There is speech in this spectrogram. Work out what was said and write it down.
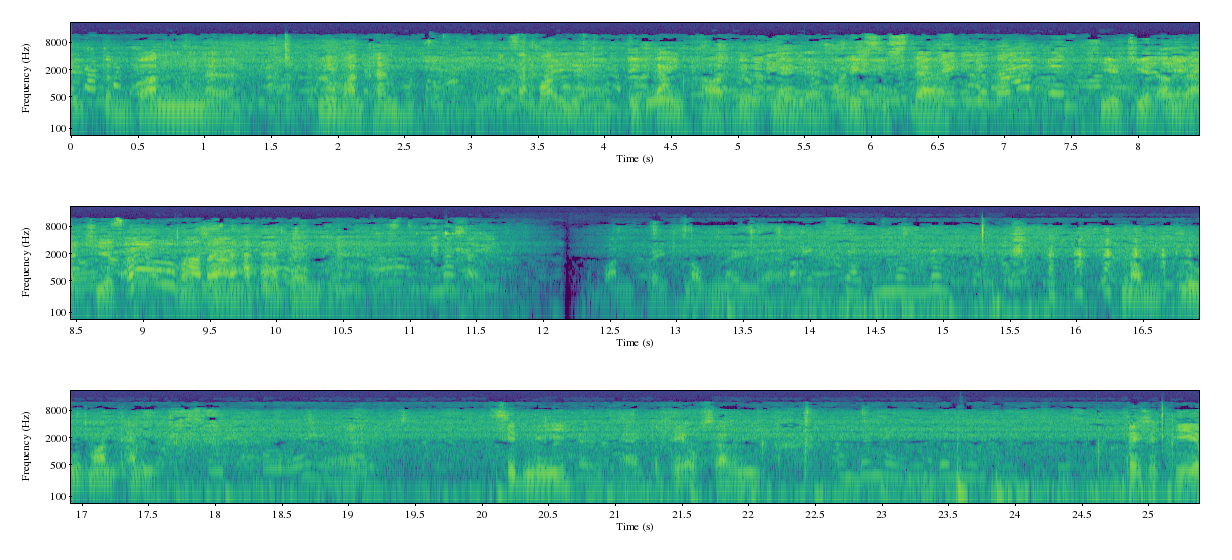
ៅតំបន់លំវ៉ាន់ឋានហើយទីតាំងថតយកនៅ Three Sister ជាជាតិអន្តរជាតិមកចានតែតំបន់ព្រៃភ្នំនៅភ្នំ Blue Mountain ស៊ីដនីប្រទេសអូស្ត្រាលីទេសភាព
